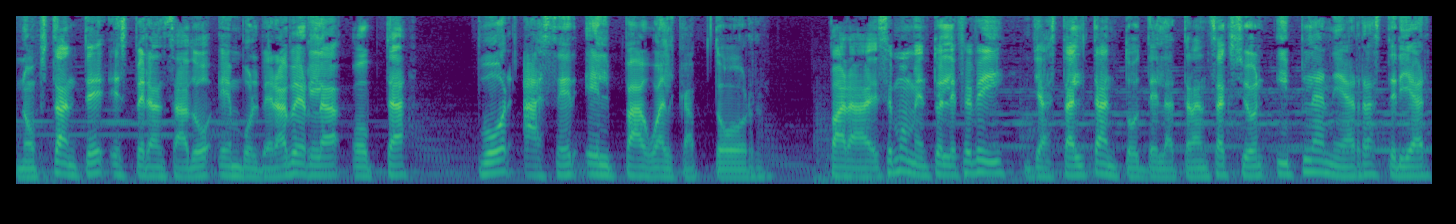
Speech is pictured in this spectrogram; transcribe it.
No obstante, esperanzado en volver a verla, opta por hacer el pago al captor. Para ese momento el FBI ya está al tanto de la transacción y planea rastrear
